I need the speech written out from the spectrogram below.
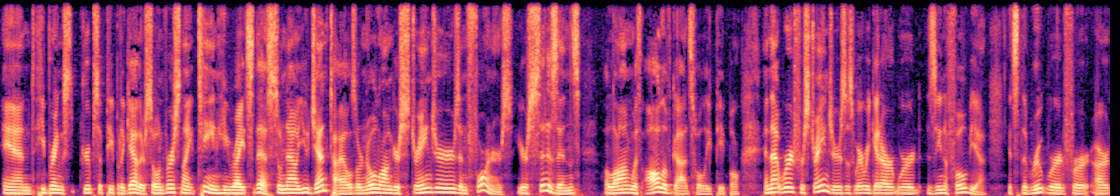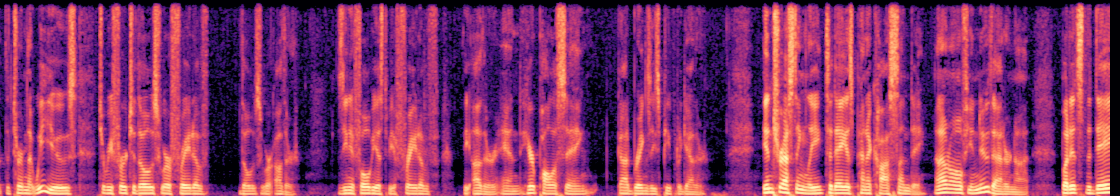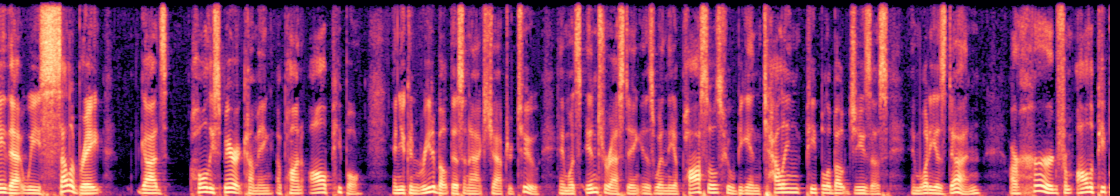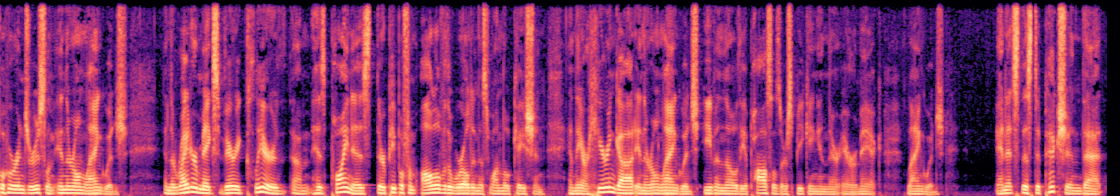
and he brings groups of people together. So in verse 19, he writes this So now you Gentiles are no longer strangers and foreigners, you're citizens along with all of God's holy people. And that word for strangers is where we get our word xenophobia. It's the root word for our, the term that we use to refer to those who are afraid of those who are other. Xenophobia is to be afraid of the other. And here Paul is saying, God brings these people together. Interestingly, today is Pentecost Sunday. And I don't know if you knew that or not, but it's the day that we celebrate God's Holy Spirit coming upon all people. And you can read about this in Acts chapter 2. And what's interesting is when the apostles who begin telling people about Jesus and what he has done are heard from all the people who are in Jerusalem in their own language. And the writer makes very clear um, his point is there are people from all over the world in this one location, and they are hearing God in their own language, even though the apostles are speaking in their Aramaic language. And it's this depiction that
